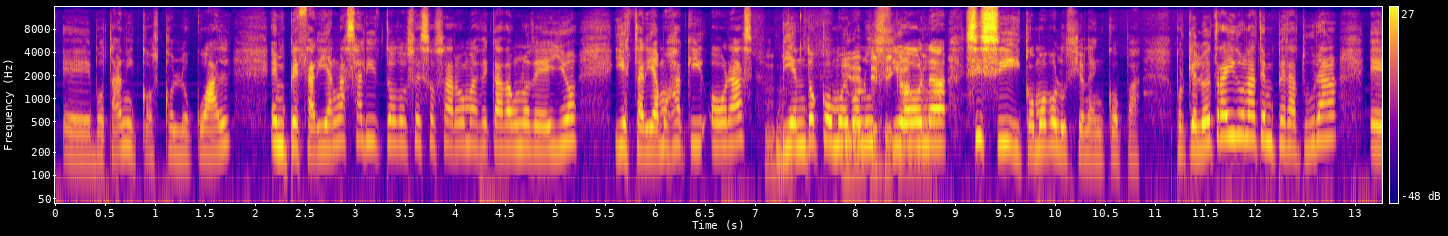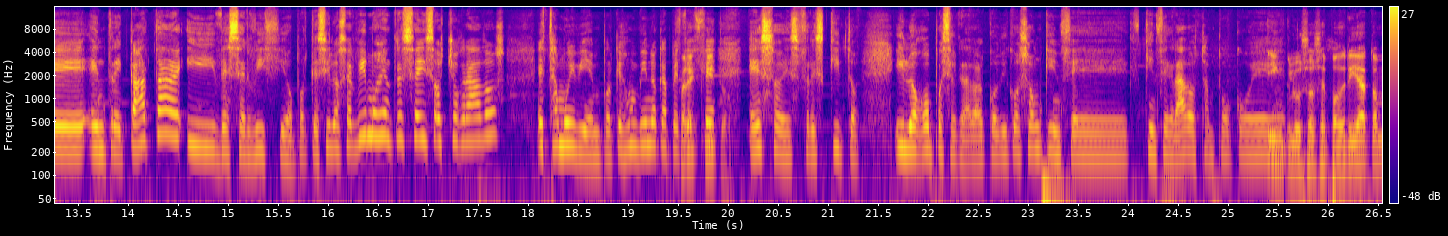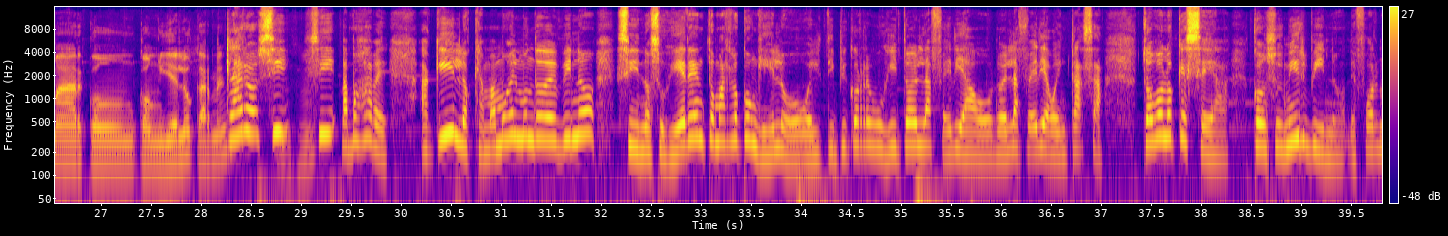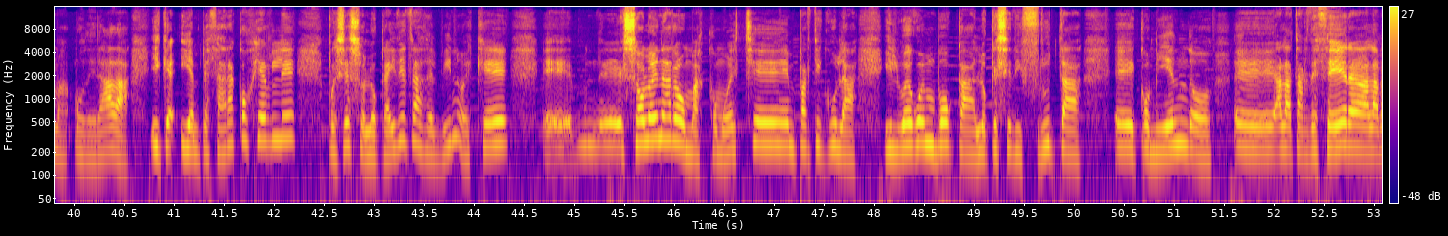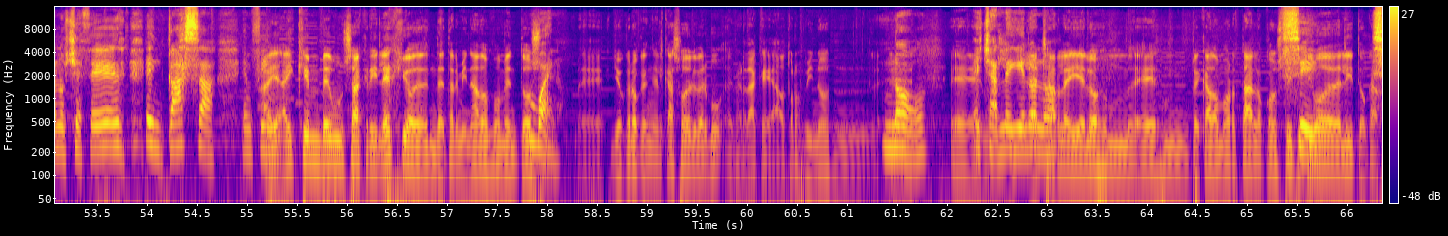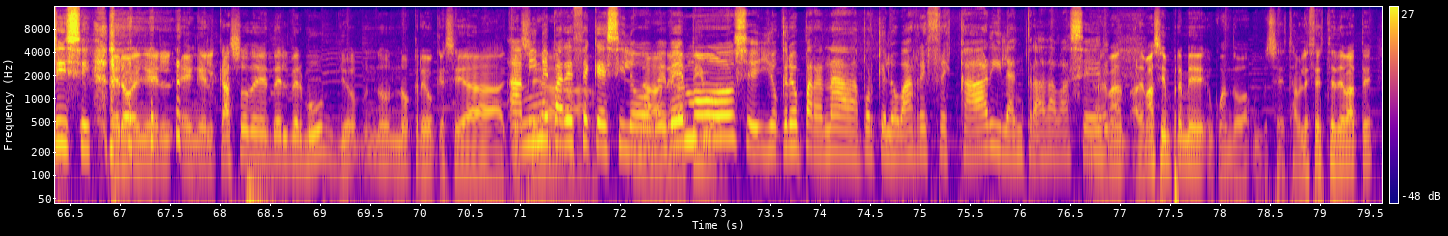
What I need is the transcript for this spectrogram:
eh, botánicos, con lo cual empezarían a salir todos esos aromas de cada uno de ellos y estaríamos aquí horas viendo cómo evoluciona, sí, sí, y cómo evoluciona en copa. Porque lo he traído a una temperatura eh, entre cata y de servicio, porque si lo servimos entre 6 8 grados está muy bien, porque es un vino que apetece, eso es, fresquito. Y luego pues el grado alcohólico son 15, 15 grados, tampoco es... Incluso se podría tomar con, hielo, Carmen. Claro, sí, sí, vamos a ver. Aquí los que amamos el mundo del vino, si nos sugieren tomarlo con hielo o el típico rebujito en la feria o no en la feria o en casa, todo lo que sea, consumir vino de forma moderada y, que, y empezar a cogerle, pues eso, lo que hay detrás del vino. Es que eh, eh, solo en aromas como este en particular y luego en boca lo que se disfruta eh, comiendo al atardecer, al anochecer, en casa, en fin. Hay, quien ve un sacrilegio en determinados momentos. Bueno. Yo creo que en el caso del vermú, es verdad que a otros vinos... Mm, no, echarle hielo echarle hielo es un, pecado mortal o constitutivo de delito casi. Sí, sí. Pero en el, en el caso del vermú, yo no, no creo que sea... a mí me parece que si lo bebemos, yo creo para nada, porque lo va a refrescar y la entrada va a ser... Además, siempre me, cuando se establece este debate,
